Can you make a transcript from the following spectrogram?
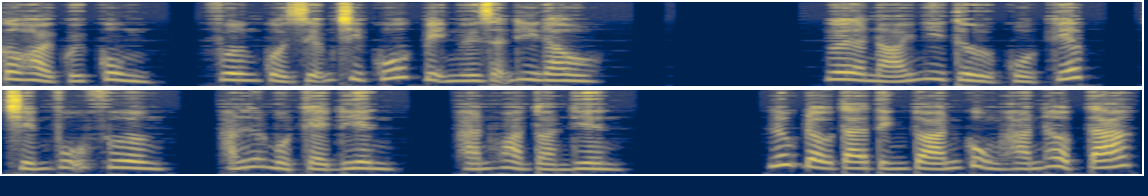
Câu hỏi cuối cùng, vương của Diễm Tri Quốc bị ngươi dẫn đi đâu? Ngươi là nói nhi tử của kiếp, chiến vũ vương, hắn là một kẻ điên, hắn hoàn toàn điên. Lúc đầu ta tính toán cùng hắn hợp tác,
